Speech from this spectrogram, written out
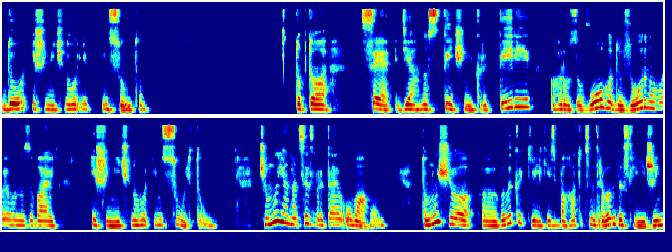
до ішемічного інсульту. Тобто це діагностичні критерії грозового, дозорного його називають ішемічного інсульту. Чому я на це звертаю увагу? Тому що е, велика кількість багатоцентрових досліджень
